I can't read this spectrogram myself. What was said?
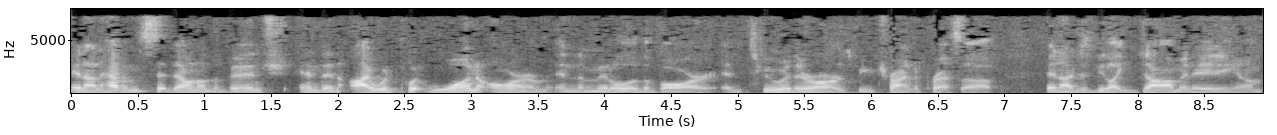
and I'd have them sit down on the bench, and then I would put one arm in the middle of the bar, and two of their arms be trying to press up, and I'd just be like dominating them.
